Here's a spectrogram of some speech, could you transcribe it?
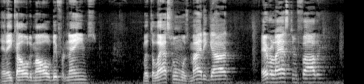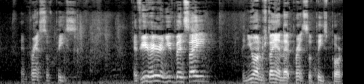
And they called him all different names. But the last one was Mighty God, Everlasting Father, and Prince of Peace. If you're here and you've been saved, then you understand that Prince of Peace part.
